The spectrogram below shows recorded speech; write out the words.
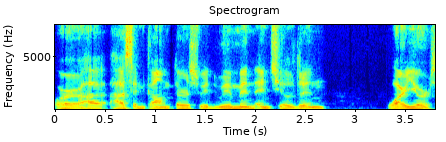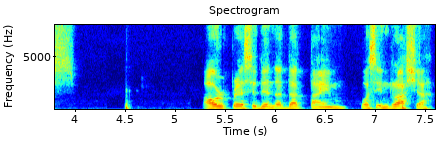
or ha has encounters with women and children warriors. Our president at that time was in Russia.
